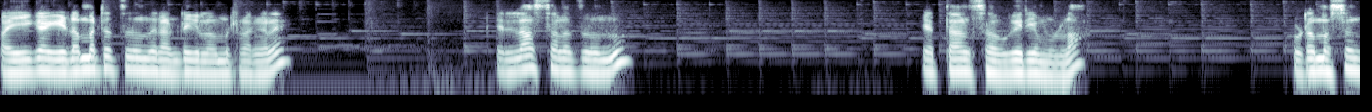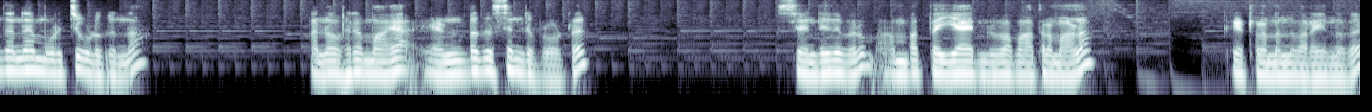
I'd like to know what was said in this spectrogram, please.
പൈക ഇടമറ്റത്ത് നിന്ന് രണ്ട് കിലോമീറ്റർ അങ്ങനെ എല്ലാ സ്ഥലത്തു നിന്നും എത്താൻ സൗകര്യമുള്ള ഉടമസ്ഥൻ തന്നെ മുറിച്ചു കൊടുക്കുന്ന മനോഹരമായ എൺപത് സെന്റ് പ്ലോട്ട്. സെന്റിന് വെറും അമ്പത്തയ്യായിരം രൂപ മാത്രമാണ് കിട്ടണമെന്ന് പറയുന്നത്.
